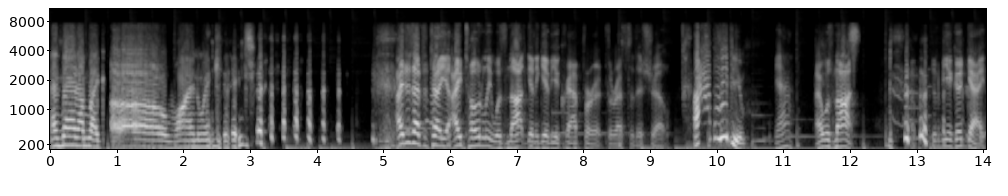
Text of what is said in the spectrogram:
And then I'm like, oh, one wing it. I just have to tell you, I totally was not going to give you crap for it the rest of this show. I believe you. Yeah, I was not. I'm going to be a good guy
